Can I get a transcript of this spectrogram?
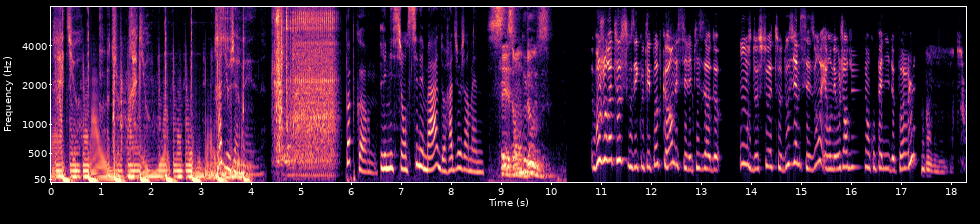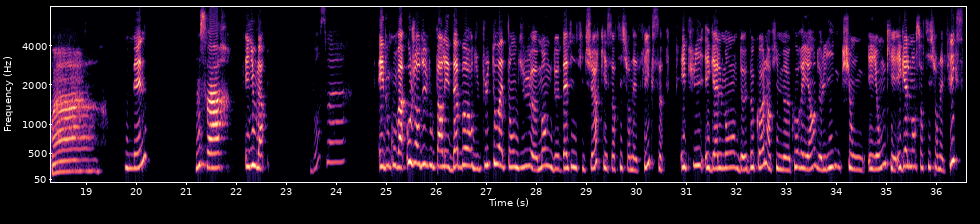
Radio. Radio. Radio. Radio Germaine. Popcorn, l'émission cinéma de Radio Germaine. Saison 12. Bonjour à tous, vous écoutez Popcorn et c'est l'épisode 11 de cette 12e saison et on est aujourd'hui en compagnie de Paul. Bonsoir. Men. Bonsoir. Et Yula. Bonsoir. Et donc on va aujourd'hui vous parler d'abord du plutôt attendu euh, manque de David Fincher qui est sorti sur Netflix, et puis également de The Call, un film coréen de Lee Kyung-eong qui est également sorti sur Netflix.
